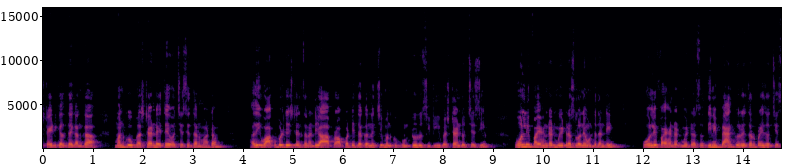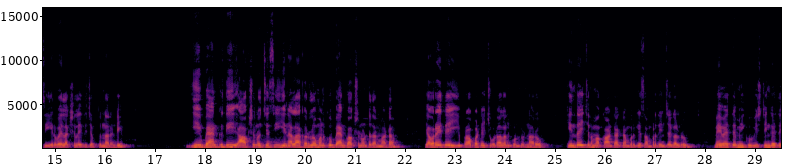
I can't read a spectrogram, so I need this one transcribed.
స్ట్రైట్కి వెళ్తే కనుక మనకు బస్ స్టాండ్ అయితే వచ్చేసిద్ది అనమాట అది వాకబుల్ డిస్టెన్స్ అనండి. ఆ ప్రాపర్టీ దగ్గర నుంచి మనకు గుంటూరు సిటీ బస్ స్టాండ్ వచ్చేసి ఓన్లీ ఫైవ్ హండ్రెడ్ మీటర్స్లోనే ఉంటుందండి. Only five hundred meters. దీని బ్యాంకు రిజర్వ్ ప్రైస్ వచ్చేసి ఇరవై లక్షలు అయితే చెప్తున్నారండి. ఈ బ్యాంకుది ఆప్షన్ వచ్చేసి ఈ నెలాఖరులో మనకు బ్యాంక్ ఆప్షన్ ఉంటుందన్నమాట. ఎవరైతే ఈ ప్రాపర్టీ చూడాలనుకుంటున్నారో కింద ఇచ్చిన మా కాంటాక్ట్ నెంబర్కి సంప్రదించగలరు. మేమైతే మీకు విజిటింగ్ అయితే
